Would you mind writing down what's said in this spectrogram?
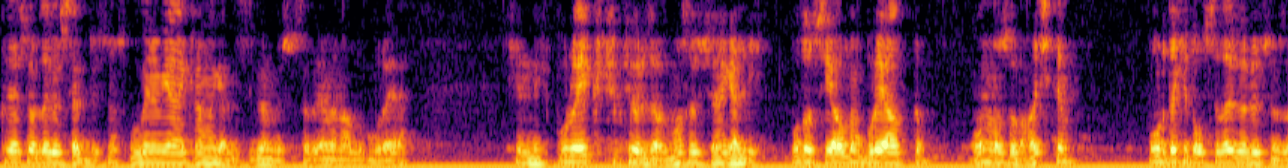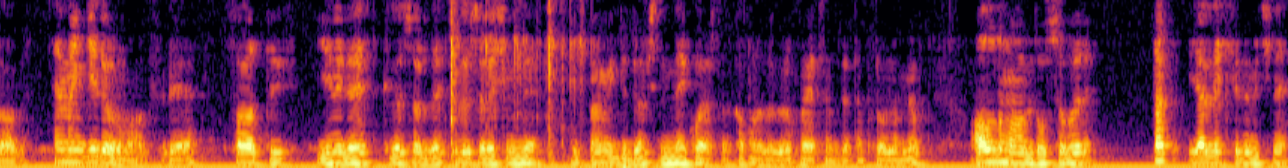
klasörde göster diyorsunuz. Bu benim yan ekrana geldi. Siz görmüyorsunuz tabii. Hemen aldım buraya. Şimdi burayı küçültüyoruz abi. Masa üstüne geldik. Bu dosyayı aldım buraya attım. Ondan sonra açtım. Buradaki dosyaları görüyorsunuz abi. Hemen geliyorum abi şuraya. Sağ tık. Yeni de klasörde. Klasöre şimdi ben video diyorum. Siz ne koyarsanız kafanıza göre koyarsınız zaten problem yok. Aldım abi dosyaları. Tak yerleştirdim içine.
